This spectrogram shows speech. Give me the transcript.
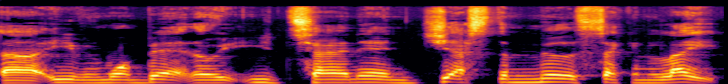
uh, even one bit, or you turn in just a millisecond late,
